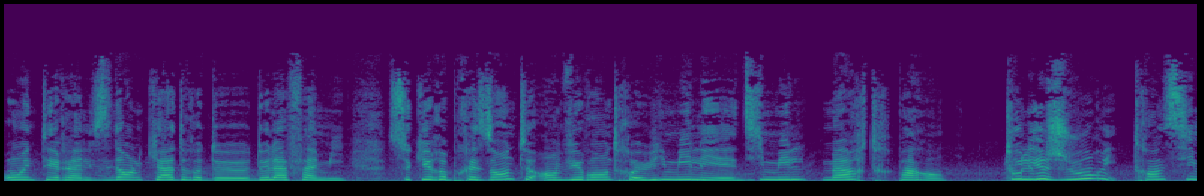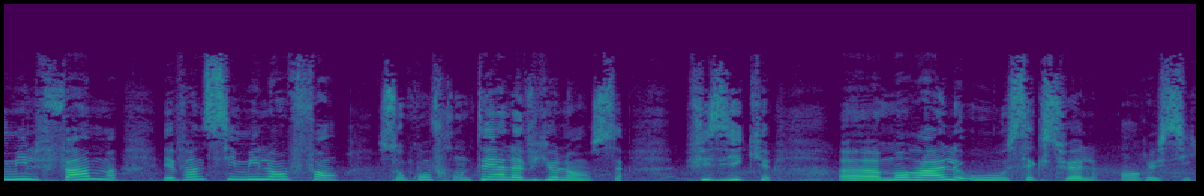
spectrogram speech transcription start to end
ont été réalisés dans le cadre de, de la famille, ce qui représente environ entre 8 000 et 10 000 meurtres par an. Tous les jours, 36 000 femmes et 26 000 enfants sont confrontés à la violence physique, euh, morale ou sexuelle en Russie.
